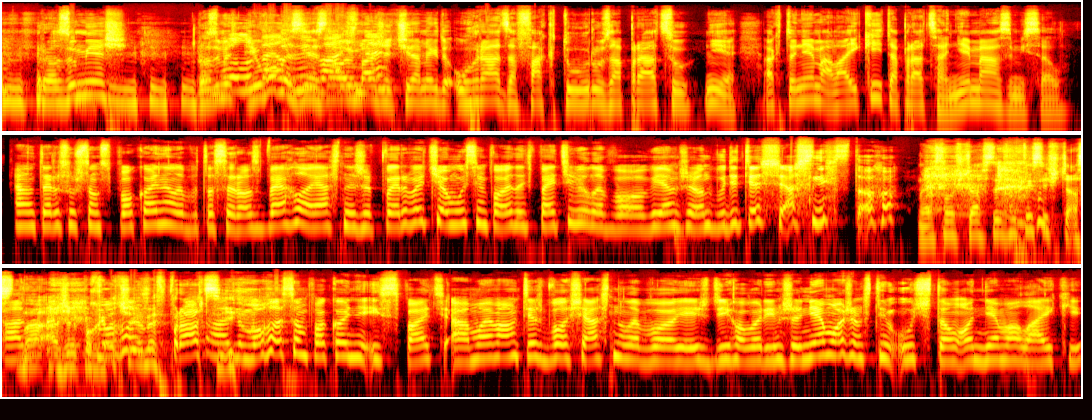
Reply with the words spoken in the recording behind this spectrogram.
Rozumieš? Rozumieš? Ju vôbec nezaujíma, že či nám niekto uhrádza faktúru za prácu. Nie. Ak to nemá lajky, tá práca nemá zmysel. Áno, teraz už som spokojná, lebo to sa rozbehlo. Jasné, že prvé, čo musím povedať Peťovi, lebo viem, že on bude tiež šťastný z toho. No ja som šťastný, že ty si šťastná a že pokračujeme v práci. Áno, mohla som pokojne ísť spať a moja mama tiež bola šťastná, lebo jej vždy hovorím, že nemôžem s tým účtom, on nemá lajky.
